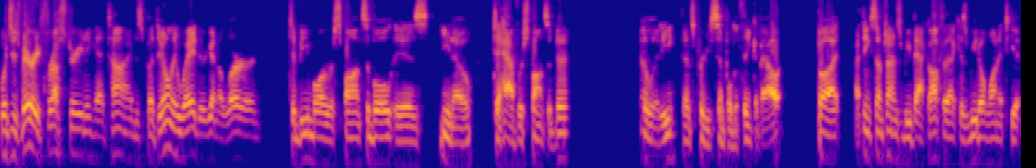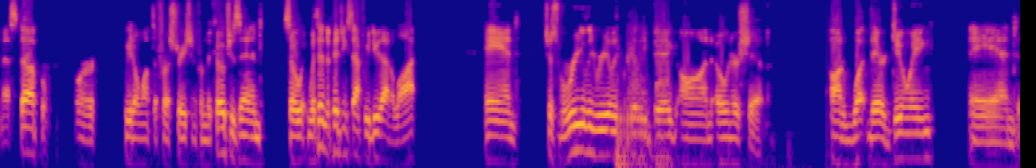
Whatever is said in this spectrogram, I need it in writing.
which is very frustrating at times. But the only way they're going to learn to be more responsible is, you know, to have responsibility. That's pretty simple to think about. But I think sometimes we back off of that because we don't want it to get messed up or we don't want the frustration from the coach's end. So within the pitching staff, we do that a lot and just really, really, really big on ownership on what they're doing. And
